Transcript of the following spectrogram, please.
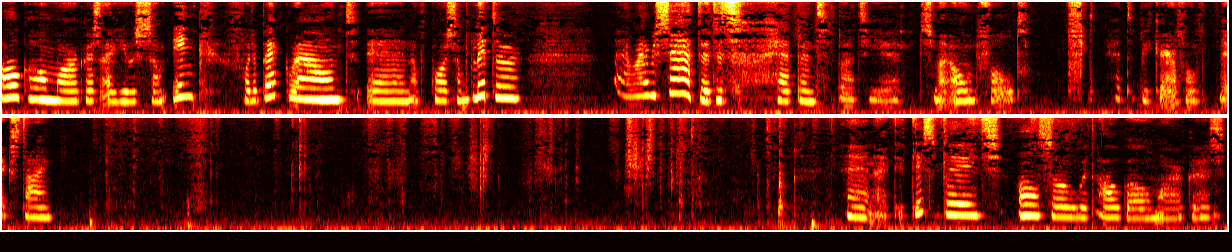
alcohol markers, I used some ink for the background and of course some glitter. I'm very sad that it happened, but yeah, it's my own fault. Had to be careful next time. And I did this page also with alcohol markers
